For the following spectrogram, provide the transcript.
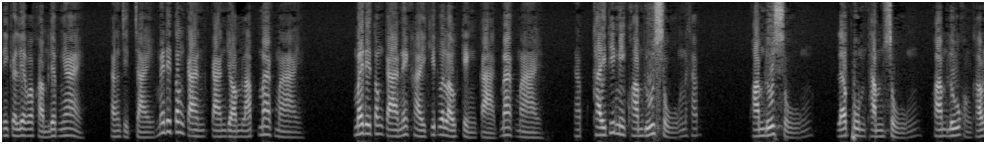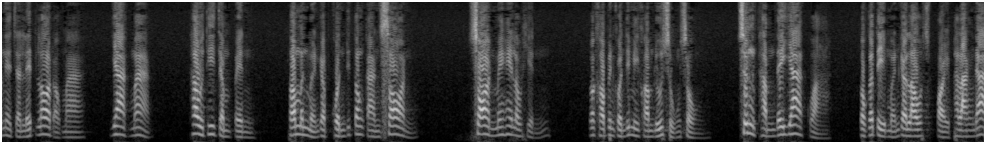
นี่ก็เรียกว่าความเรียบง่ายทางจิตใจ ไม่ได้ต้องการการยอมรับมากมาย ไม่ได้ต้องการให้ใครคิดว่าเราเก่งกาจมากมายนะครับ ใครที่มีความรู้สูงนะครับ ความรู้สูงแล้วภูมิธรรมสูง ความรู้ของเขาเนี่ยจะเล็ดลอดออกมา ยากมาก เท่าที่จำเป็น เพราะมันเหมือนกับคนที่ต้องการซ่อน ซ่อนไม่ให้เราเห็น ว่าเขาเป็นคนที่มีความรู้สูงส่ง ซึ่งทำได้ยากกว่า ปกติเหมือนกับเราปล่อยพลังได้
